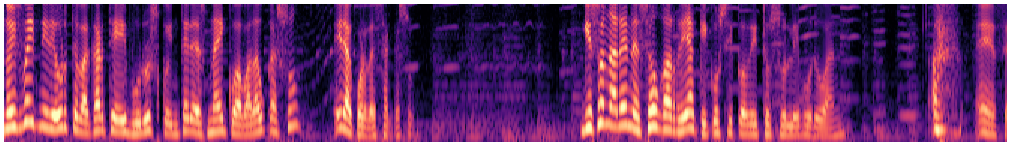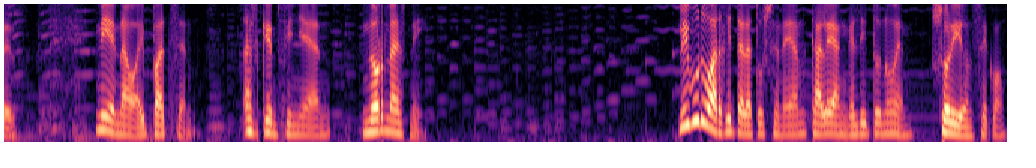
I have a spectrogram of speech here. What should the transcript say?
Noizbait nire urte bakartiei buruzko interes nahikoa badaukazu, irakur dezakezu. Gizonaren ezaugarriak ikusiko dituzu liburuan. ez ez, nien hau aipatzen. Azken finean, nor naiz ni. Liburu argitaratu zenean kalean gelditu nuen, soriontzeko.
